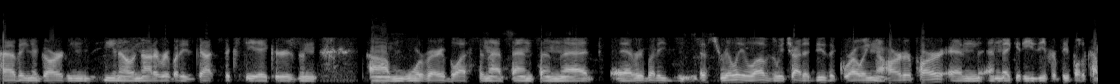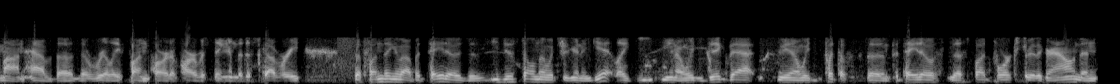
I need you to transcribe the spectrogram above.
Having a garden, you know, not everybody's got 60 acres, and um, we're very blessed in that sense, and that everybody just really loves. We try to do the growing, the harder part, and and make it easy for people to come out and have the the really fun part of harvesting and the discovery. The fun thing about potatoes is you just don't know what you're going to get. Like you know, we dig that, you know, we put the the potato, the spud forks through the ground, and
